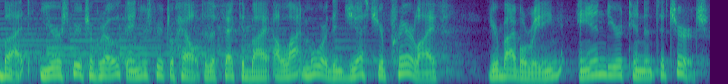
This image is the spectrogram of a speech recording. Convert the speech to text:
But your spiritual growth and your spiritual health is affected by a lot more than just your prayer life, your Bible reading, and your attendance at church.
